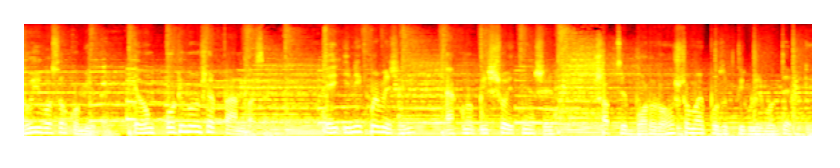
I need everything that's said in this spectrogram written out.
দুই বছর কমিয়ে দেয় এবং কোটি মানুষের প্রাণ বাঁচায়। এই ইনিকমা মেশিন এখনও বিশ্ব ইতিহাসের সবচেয়ে বড় রহস্যময় প্রযুক্তিগুলির মধ্যে একটি।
